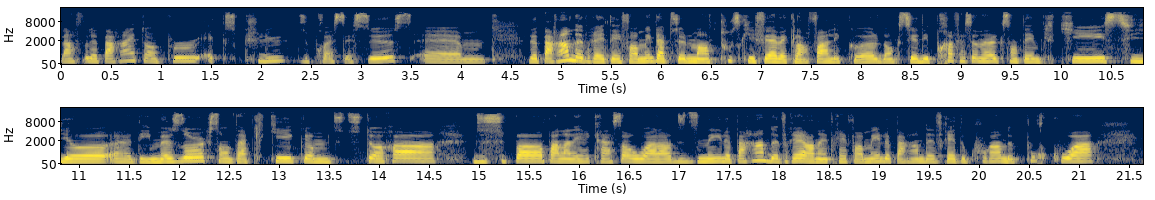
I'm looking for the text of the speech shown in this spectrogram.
le parent est un peu exclu du processus. Euh, le parent devrait être informé d'absolument tout ce qui est fait avec l'enfant à l'école. Donc, s'il y a des professionnels qui sont impliqués, s'il y a euh, des mesures qui sont appliquées comme du tutorat, du support pendant les récréations ou à l'heure du dîner, le parent devrait en être informé. Le parent devrait être au courant de pourquoi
